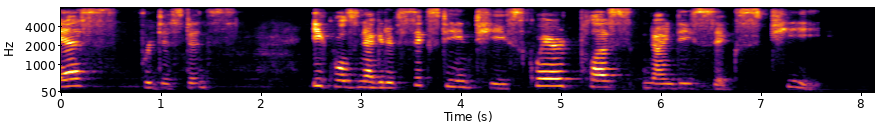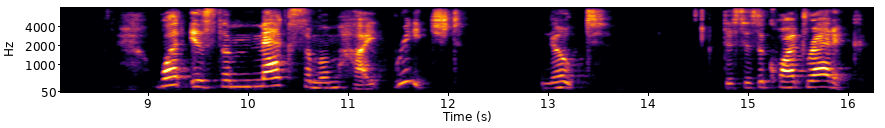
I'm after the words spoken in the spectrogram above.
S for distance equals negative 16t squared plus 96t. What is the maximum height reached? Note, this is a quadratic.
